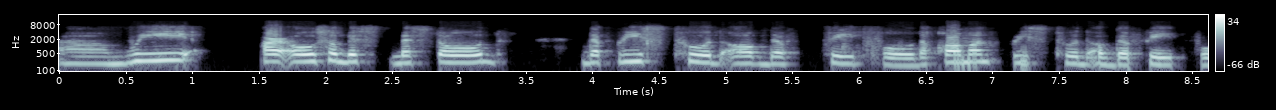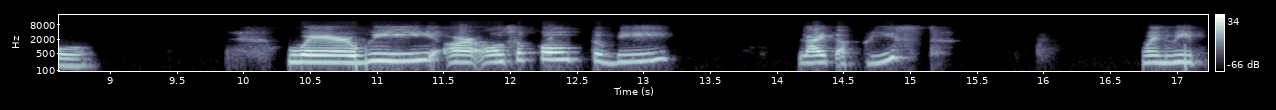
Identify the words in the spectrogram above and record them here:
Um, we are also bestowed the priesthood of the faithful, the common priesthood of the faithful, where we are also called to be like a priest when we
